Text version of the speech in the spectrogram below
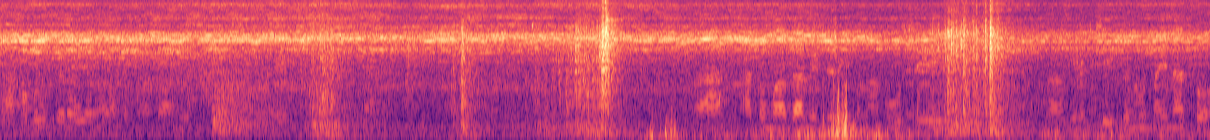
Nakakabuluntirayan ako sa mga gamit. Ah, atong mga gamit diri mga hose, na ginag-check kanunay nato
